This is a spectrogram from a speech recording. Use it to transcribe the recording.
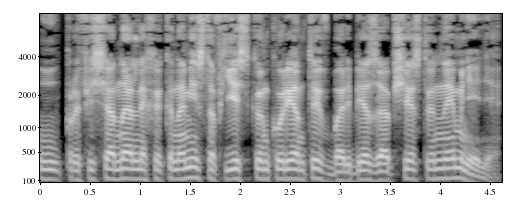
у профессиональных экономистов есть конкуренты в борьбе за общественное мнение.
